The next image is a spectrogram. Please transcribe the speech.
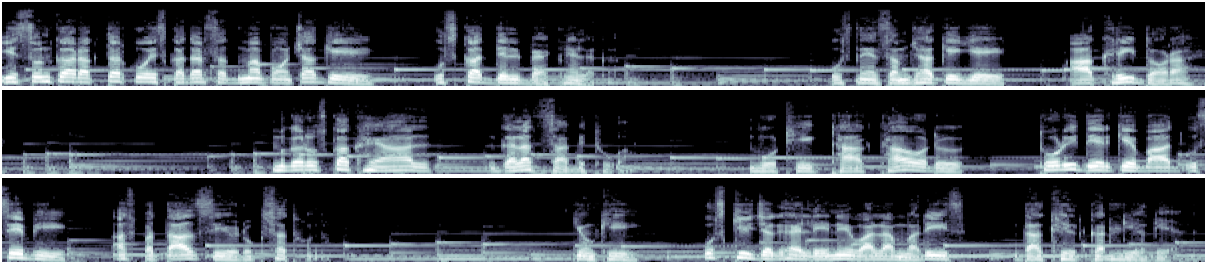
ये सुनकर अख्तर को इस कदर सदमा पहुँचा कि उसका दिल बैठने लगा। उसने समझा कि ये आखिरी दौरा है। मगर उसका ख्याल गलत साबित हुआ। वो ठीक ठाक था और थोड़ी देर के बाद उसे भी अस्पताल से रुखसत होना क्योंकि उसकी जगह लेने वाला मरीज़ दाखिल कर लिया गया था।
